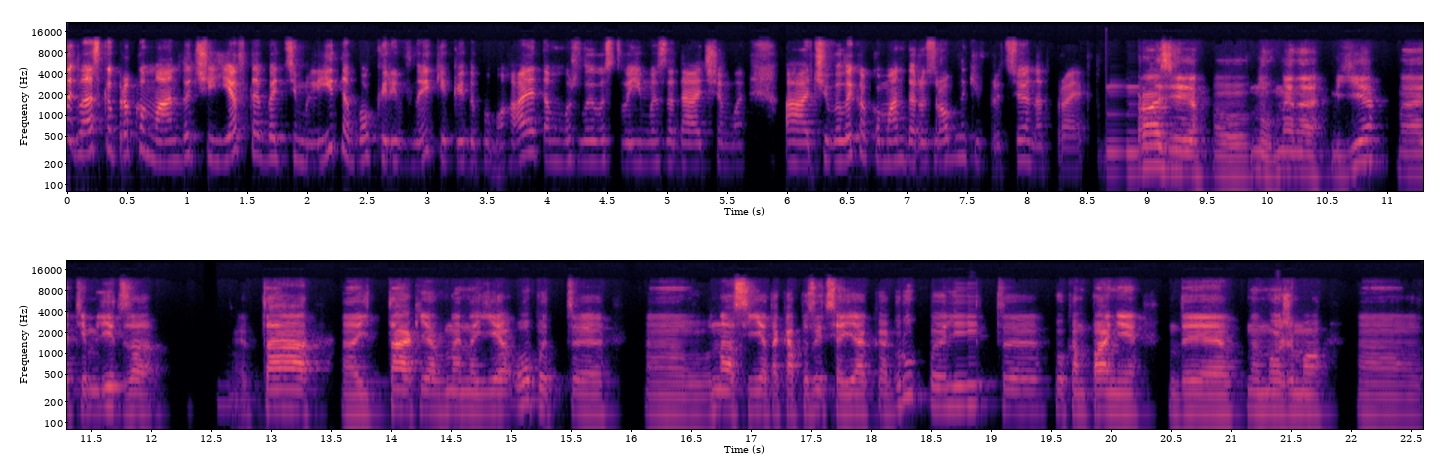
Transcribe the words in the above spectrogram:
будь ласка, про команду. Чи є в тебе тімліт або керівник, який допомагає там, можливо, з твоїми задачами? А чи велика команда розробників працює над проектом? Наразі ну в мене є тімлід за та е, так я в мене є опит. е, е, У нас є така позиція, як груп лід е, у компанії, де ми можемо е,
